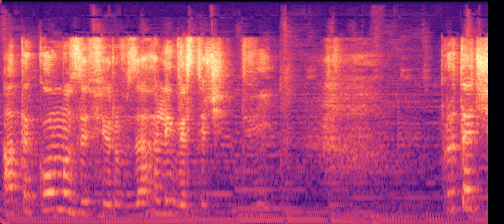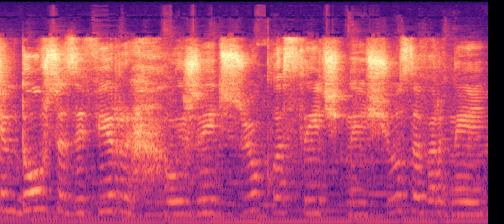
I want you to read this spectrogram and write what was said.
А такому зефіру взагалі вистачить 2. Проте, чим довше зефір лежить, що класичний, що заварний,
